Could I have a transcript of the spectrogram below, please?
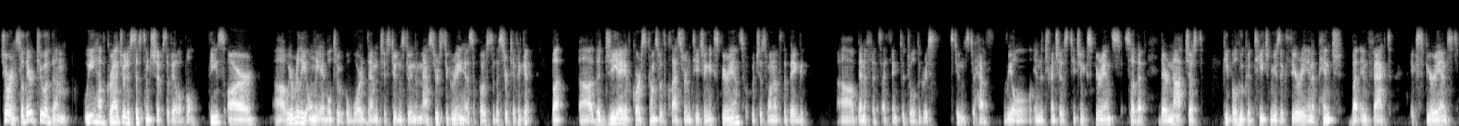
Sure. So, there are two of them. We have graduate assistantships available. These are, uh, we're really only able to award them to students doing the master's degree as opposed to the certificate. But uh, the GA, of course, comes with classroom teaching experience, which is one of the big uh, benefits, I think, to dual degree students to have real in the trenches teaching experience so that they're not just people who could teach music theory in a pinch, but in fact, experienced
